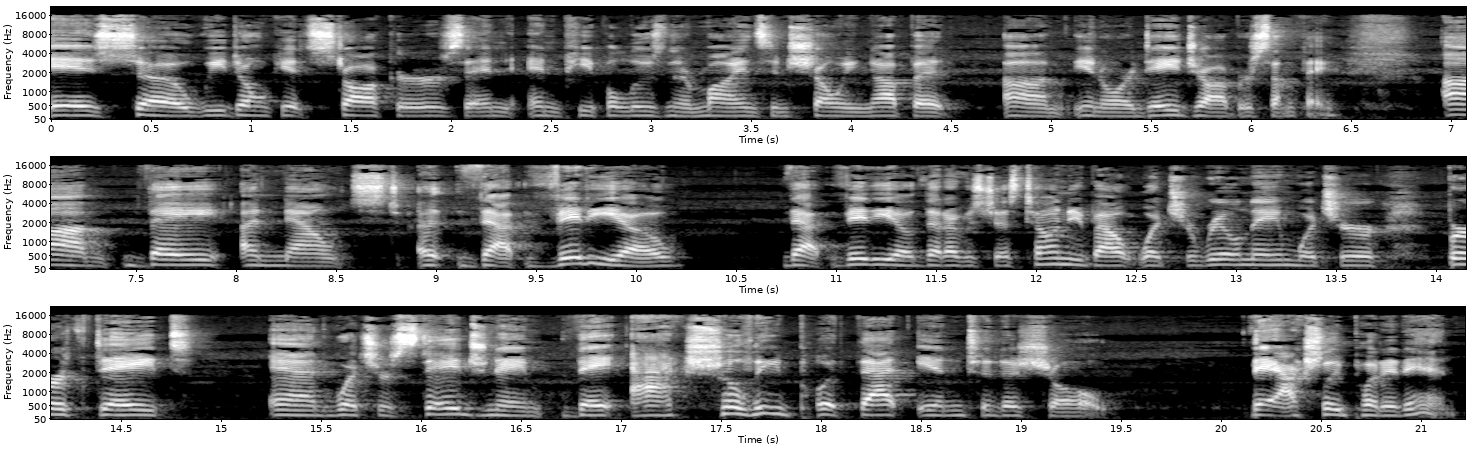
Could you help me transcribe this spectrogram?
is so we don't get stalkers and and people losing their minds and showing up at um, you know our day job or something. Um, they announced uh, that video that video that I was just telling you about, what's your real name, what's your birth date, and what's your stage name, they actually put that into the show. They actually put it in.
